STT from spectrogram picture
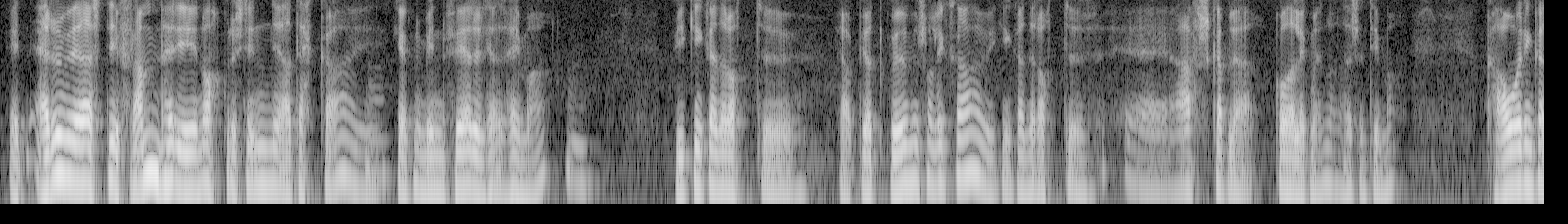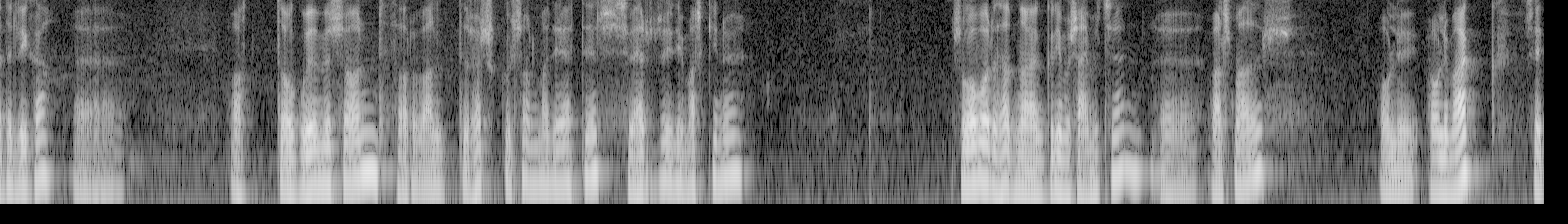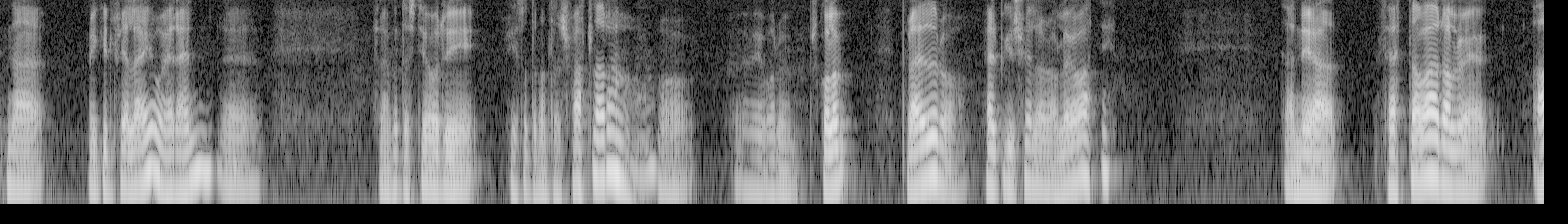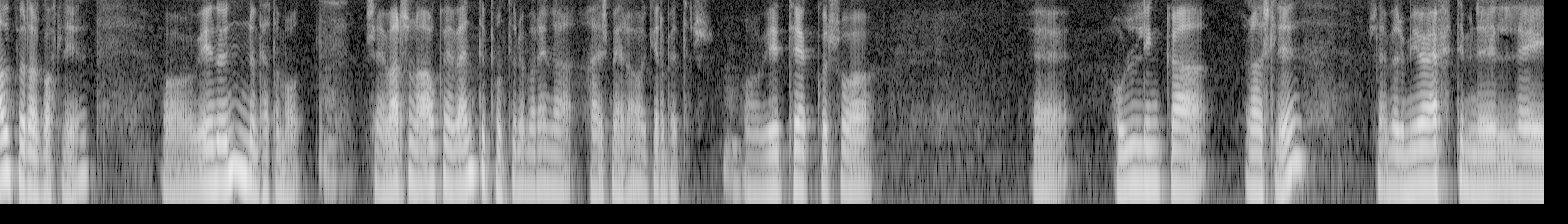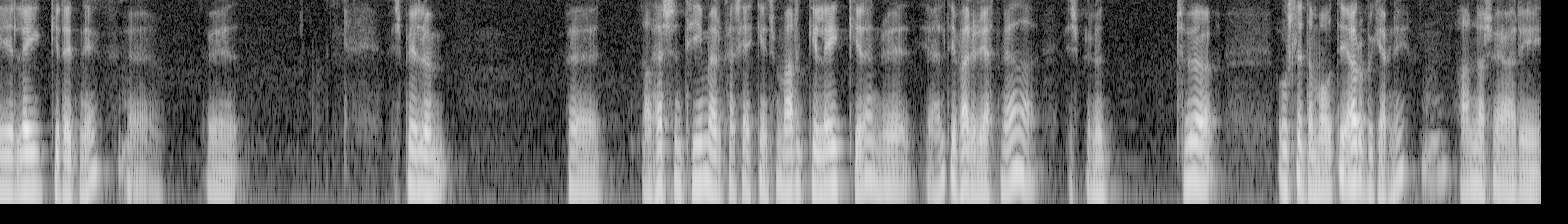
einn erfiðasti framherri nokkru sinni að dekka í Mm. gegnum minn feril hér heima Mm. Vikingarnir áttu já, Björn Guðmundsson líka Vikingarnir áttu eh, afskaplega góða leikmenn á þessum tíma Káringarnir líka eh, Otto Guðmundsson Þorvaldur Hörskulsson maður eftir Sverrir í markinu svo voru þarna Grímur Sæmundsen uh, valsmaður Óli, Óli Magg setna mikil félagi og er enn uh, framkvæmdastjóri Íþróttamandans Fallara Mm. og uh, við vorum skólabræður og herbyggisfélagar á laugavatni þannig að þetta var alveg afbörðar gott lið og við unnum þetta mót sem var svona ákveðin vendipunktur um að reyna aðeins meira og að gera betur Mm. og við tekur svo úlinga landslið sem eru mjög eftirminnilegi leikir einnig uh, við, við spilum uh, á þessum tíma eru kannski ekki eins og margi leikir en við, ég held ég færi rétt með að við spilum tvö úrslitamóti í Europakefni Mm. annars vegar í,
